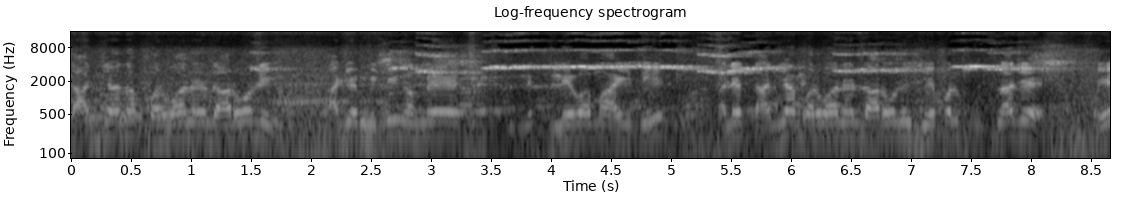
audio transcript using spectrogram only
તાજિયાના પરવાનેદારોની આજે મિટિંગ અમે લેવામાં આવી હતી અને તાજિયા પરવાનેદારોની જે પણ સૂચના છે એ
